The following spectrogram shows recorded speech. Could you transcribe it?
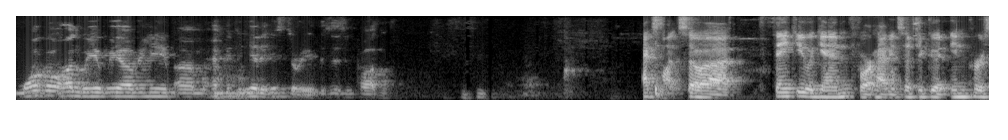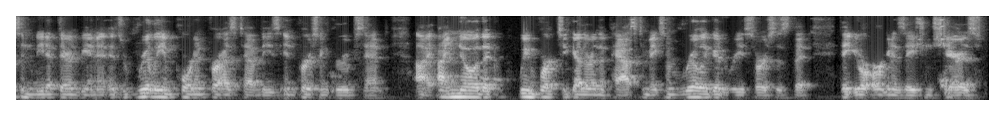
No, go on. We we are really um, happy to hear the history. This is important. Excellent. So. Uh, thank you again for having such a good in-person meetup there in Vienna. It's really important for us to have these in-person groups. And I, I, know that we've worked together in the past to make some really good resources that, that your organization shares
